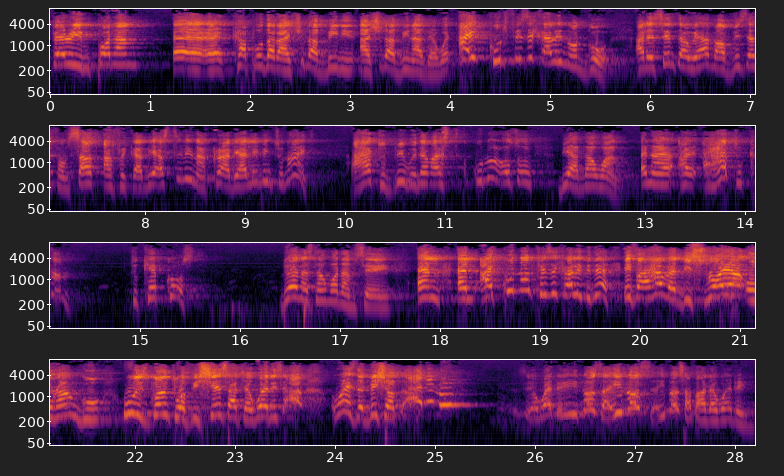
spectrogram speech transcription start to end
very important uh, uh, couple that I should have been in, I should have been at their wedding. I could physically not go. At the same time, we have our visitors from South Africa. They are still in Accra. They are leaving tonight. I had to be with them. I could not also be at that one. And I, I, I had to come to Cape Coast. Do you understand what I'm saying? And and I could not physically be there. If I have a disloyal Orangu who is going to officiate such a wedding, ah, where is the bishop? I don't know your wedding. He knows, he knows, he knows about the wedding.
